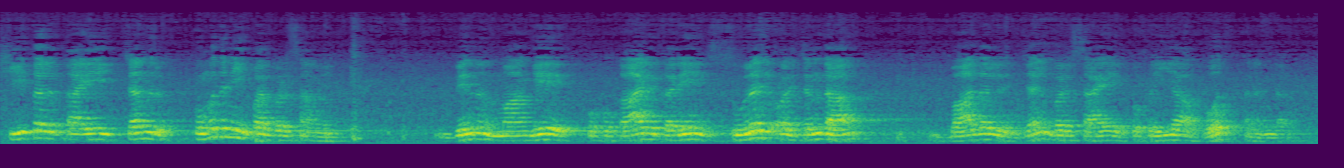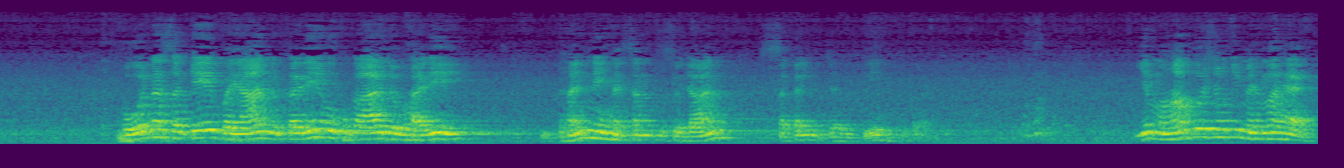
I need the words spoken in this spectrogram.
शीतल काई चंद्र कुमदनी पर बरसावे बिन मांगे उपकार करें सूरज और चंदा, बादल जल बरसाए पपैया बहुत आनंदा हो न सके बयान करें उपकार जो भारी, धन्य है संत सुजान सकल जग के ये महापुरुषों की महिमा है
